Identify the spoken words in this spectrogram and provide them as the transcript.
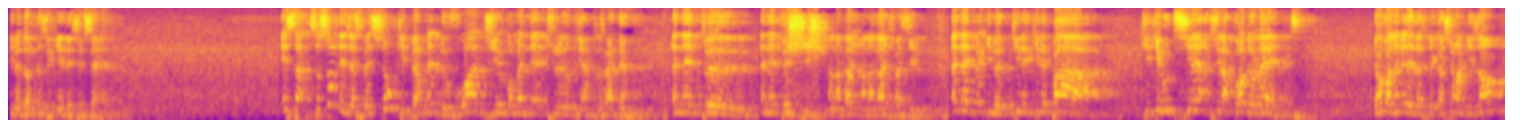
il ne donne que ce qui est nécessaire. Et ça, ce sont des expressions qui permettent de voir Dieu comme un être radin, un être, un être chiche en langage, en langage facile, un être qui n'est qui qui pas, qui, nous tient sur la corde raide. Et on va donner des explications en disant,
